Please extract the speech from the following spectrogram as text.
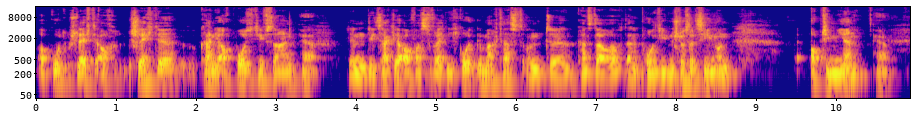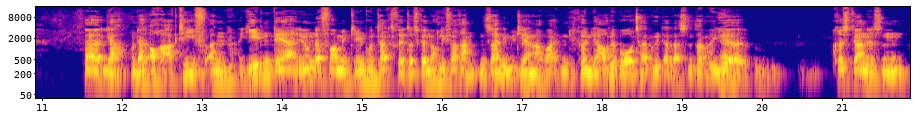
ob gut oder schlecht, auch schlechte kann ja auch positiv sein. Ja. Denn die zeigt ja auch, was du vielleicht nicht gut gemacht hast und äh, kannst daraus deine positiven Schlüsse ziehen und optimieren. ja. Äh, ja, und dann auch aktiv an jeden, der in irgendeiner Form mit dir in Kontakt tritt. Das können auch Lieferanten sein, die mit dir arbeiten. Die können ja auch eine Beurteilung hinterlassen. Sagen wir, hier, Christian ist ein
